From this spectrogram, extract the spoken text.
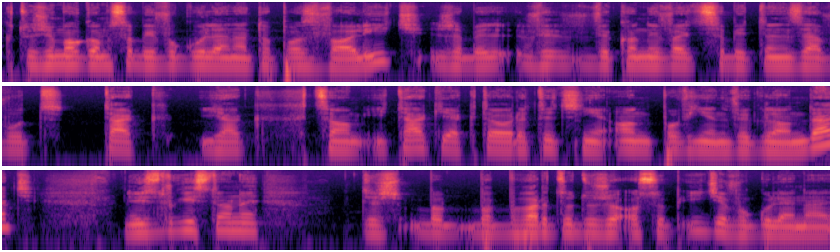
którzy mogą sobie w ogóle na to pozwolić, żeby wy wykonywać sobie ten zawód tak, jak chcą i tak, jak teoretycznie on powinien wyglądać. No i z drugiej strony też, bo, bo bardzo dużo osób idzie w ogóle na,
